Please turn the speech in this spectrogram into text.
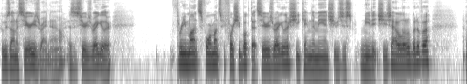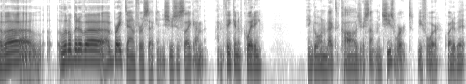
who's on a series right now as a series regular, three months, four months before she booked that series regular, she came to me and she was just needed. She's had a little bit of a, of a, a little bit of a, a breakdown for a second. She was just like, I'm, I'm thinking of quitting and going back to college or something. And she's worked before quite a bit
